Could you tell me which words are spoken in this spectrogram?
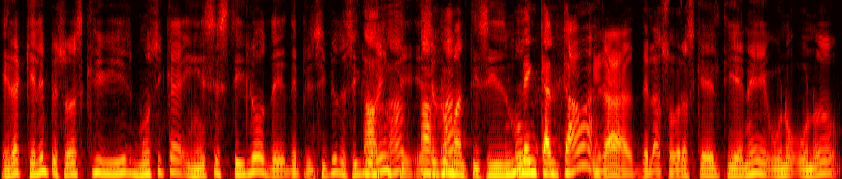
era que él empezó a escribir música en ese estilo de, de principios del siglo XX. Ese romanticismo. Le encantaba. Mira, de las obras que él tiene, uno, uno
